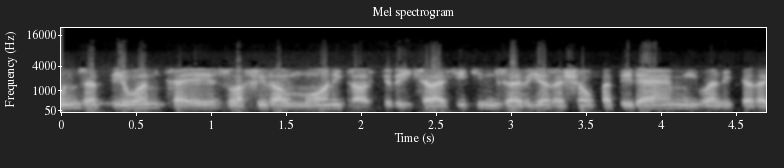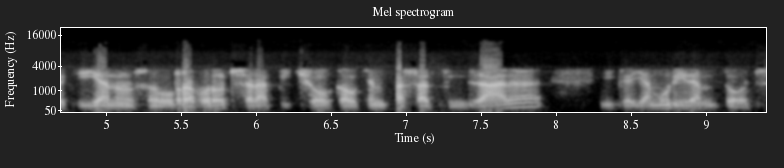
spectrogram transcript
Uns et diuen que és la fi del món i que, que d'aquí 15 dies això ho patirem i, bueno, i que d'aquí ja no, el rebrot serà pitjor que el que hem passat fins ara i que ja morirem tots.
